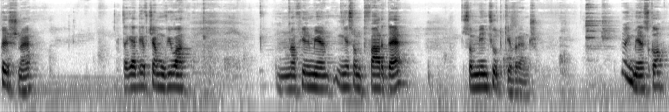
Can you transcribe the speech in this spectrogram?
pyszne. Tak jak Ewcia mówiła na filmie, nie są twarde, są mięciutkie wręcz. No i mięsko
